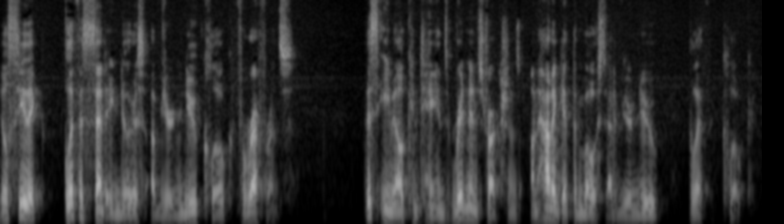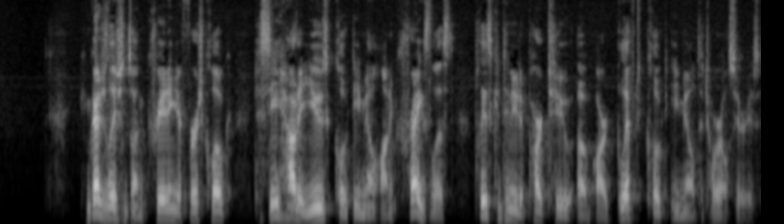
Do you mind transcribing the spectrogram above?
you'll see that Gliph has sent a notice of your new cloak for reference. This email contains written instructions on how to get the most out of your new Gliph cloak. Congratulations on creating your first cloak. To see how to use cloaked email on Craigslist, please continue to part two of our Gliph cloaked email tutorial series.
